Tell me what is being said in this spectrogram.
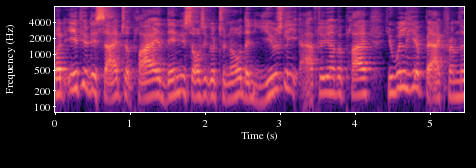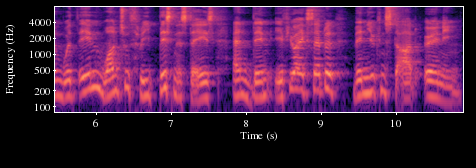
But if you decide to apply, then it's also good to know that usually after you have applied, you will hear back from them within one to three business days. And then if you are accepted, then you can start earning.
